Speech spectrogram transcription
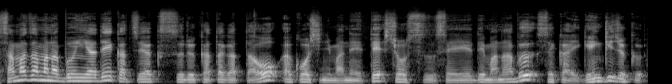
様々な分野で活躍する方々をあ講師に招いて少数精鋭で学ぶ世界元気塾。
